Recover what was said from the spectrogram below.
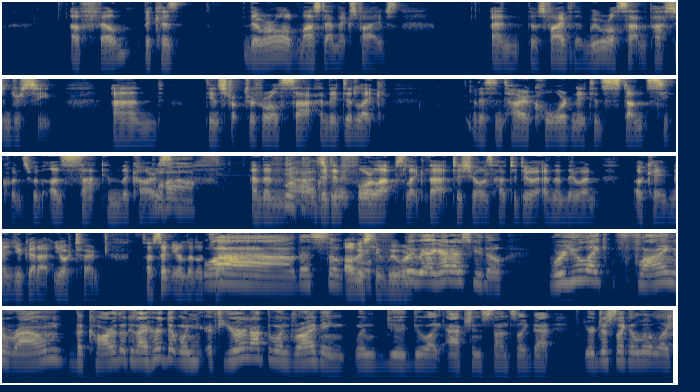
a film because they were all mazda mx5s and there was five of them we were all sat in the passenger seat and the instructors were all sat and they did like this entire coordinated stunt sequence with us sat in the cars wow. and then Wow, they did really four cool. laps like that to show us how to do it and then they went okay now you get out your turn so i've sent you a little clip Wow, that's so. Cool. Obviously, we were- Wait, wait. I gotta ask you though. Were you like flying around the car though? Because I heard that when if you're not the one driving when you do like action stunts like that, you're just like a little like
